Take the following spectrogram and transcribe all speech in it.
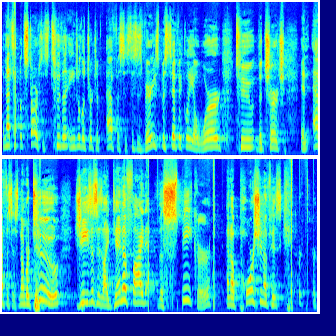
and that's how it starts. It's to the angel of the church of Ephesus. This is very specifically a word to the church in Ephesus. Number two, Jesus is identified as the speaker, and a portion of his character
